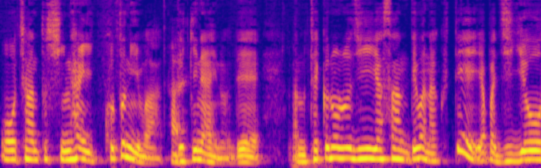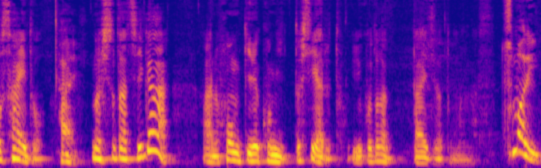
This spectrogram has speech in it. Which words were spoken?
をちゃんとしないことにはできないので、あの、テクノロジー屋さんではなくて、やっぱり事業サイドはい。の人たちが、あの、本気でコミットしてやるということが大事だと思います。つまり、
